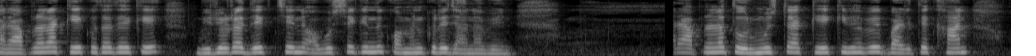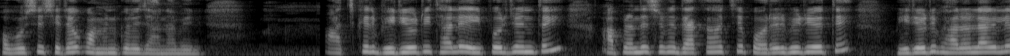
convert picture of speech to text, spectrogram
আর আপনারা কে কোথা থেকে ভিডিওটা দেখছেন অবশ্যই কিন্তু কমেন্ট করে জানাবেন। আর আপনারা তরমুজটা কে কীভাবে বাড়িতে খান অবশ্যই সেটাও কমেন্ট করে জানাবেন। আজকের ভিডিওটি তাহলে এই পর্যন্তই। আপনাদের সঙ্গে দেখা হচ্ছে পরের ভিডিওতে। ভিডিওটি ভালো লাগলে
